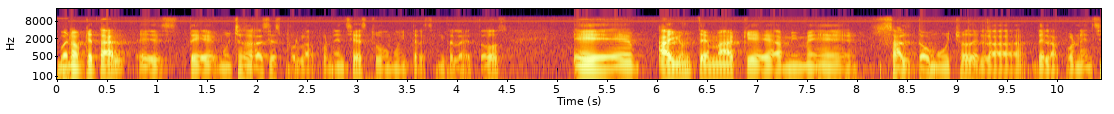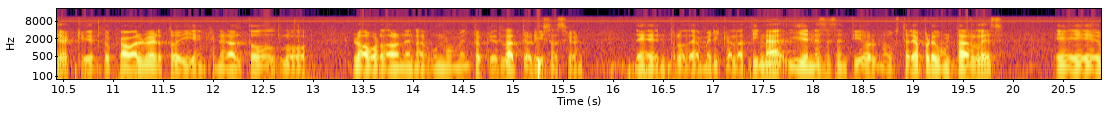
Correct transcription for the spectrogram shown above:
Bueno, ¿qué tal? Este, muchas gracias por la ponencia, estuvo muy interesante la de todos. Eh, hay un tema que a mí me saltó mucho de la, de la ponencia que tocaba Alberto y en general todos lo, lo abordaron en algún momento, que es la teorización dentro de América Latina. Y en ese sentido me gustaría preguntarles, eh,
